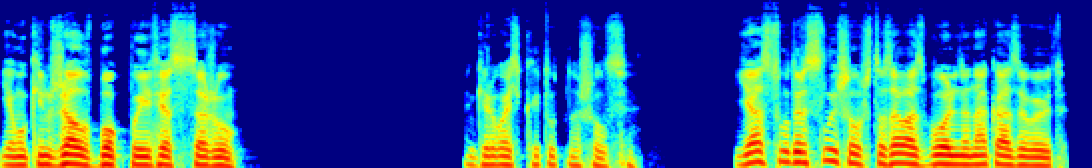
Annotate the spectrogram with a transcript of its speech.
Я ему кинжал в бок по эфес сажу. Герваська и тут нашелся. — Я, сударь, слышал, что за вас больно наказывают,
